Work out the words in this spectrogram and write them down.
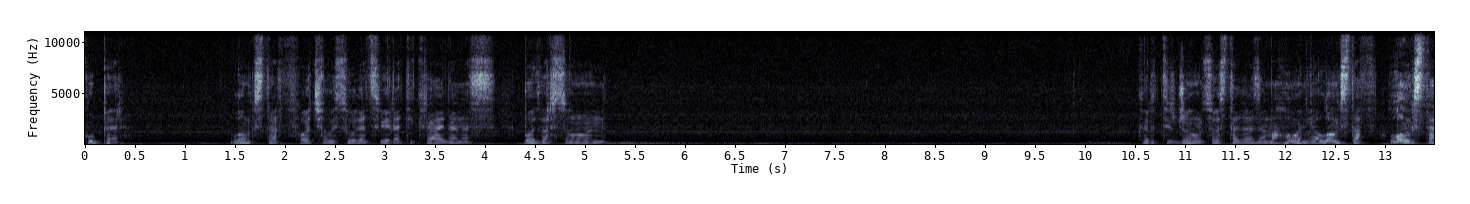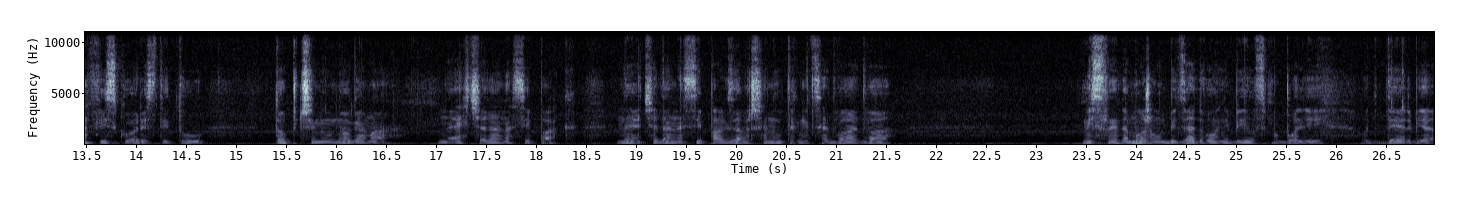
Cooper. Longstaff, hoće li sudac svirati kraj danas, Bodvarson, Curtis Jones ostavlja za Mahonija, Longstaff, Longstaff iskoristi tu topčinu u nogama, neće danas ipak, neće danas ipak završena utakmica 2-2, mislim da možemo biti zadovoljni, bili smo bolji od derbija,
